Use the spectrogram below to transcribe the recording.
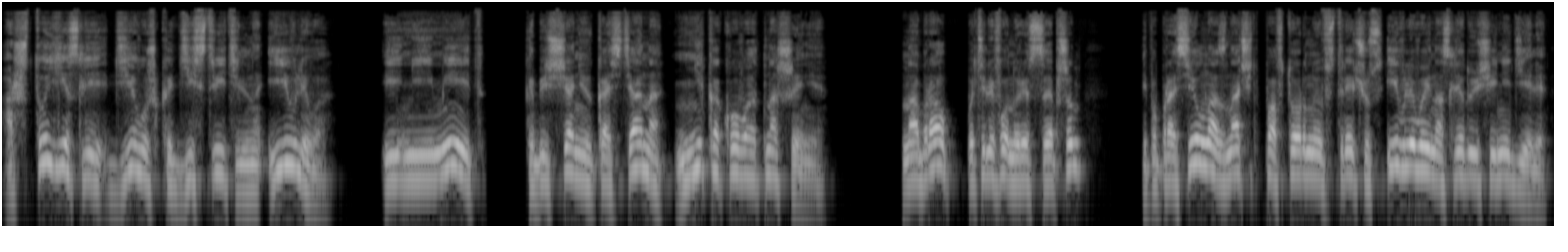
А что, если девушка действительно Ивлева и не имеет к обещанию Костяна никакого отношения? Набрал по телефону ресепшн и попросил назначить повторную встречу с Ивлевой на следующей неделе.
